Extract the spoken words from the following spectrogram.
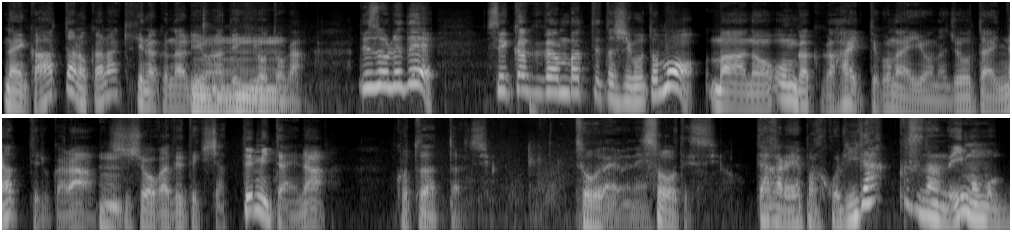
何かあったのかな？聴けなくなるような出来事が。で、それで、せっかく頑張ってた仕事も、まああの、音楽が入ってこないような状態になってるから、支障が出てきちゃってみたいなことだったんですよ。そうだよね。そうですよ。だからやっぱこうリラックスなんで、今もう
